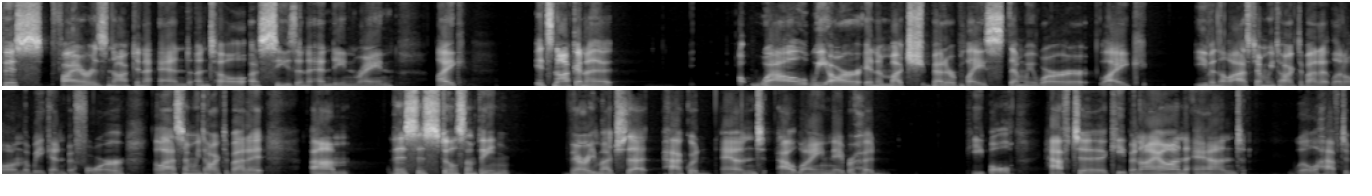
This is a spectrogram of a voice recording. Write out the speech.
this fire is not going to end until a season ending rain. Like, it's not going to. While we are in a much better place than we were, like, even the last time we talked about it, let alone the weekend before the last time we talked about it, um, this is still something very much that Packwood and outlying neighborhood people have to keep an eye on and will have to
